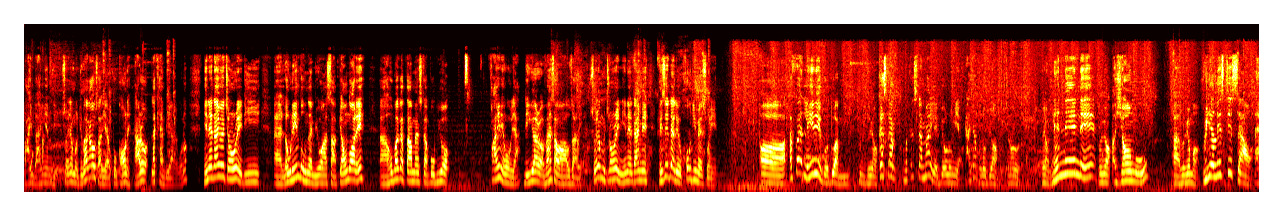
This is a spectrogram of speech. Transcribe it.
ဘာကြီးဘာကြီးမှမသိဘူးဆိုတော့ဒီဘက်ကဥစ္စာတွေကပိုကောင်းတယ်ဒါတော့လက်ခံပေးရတယ်ပေါ့နော်မြင်တဲ့အတိုင်းပဲကျွန်တော်တို့တွေဒီအဲ loading ပုံစံမျိုးအားစပြောင်းသွားတယ် အာဟိုဘက်က Thermans ကပို့ပြီးတော့ fine နေပေါ့ဗျာဒီကတော့ advanced server ဥစ္စာလေးဆိုတော့ကျွန်တော်တို့မြင်တဲ့အတိုင်းပဲ basic တက်လေးကိုခုတ်ကြည့်မယ်ဆိုရင်အာ effect လေးတွေကို तू ကဘယ်လိုပြော custom customize လည်းပြောလို့မရဘူးဒါကြောင့်ဘယ်လိုပြောရမလဲကျွန်တော်တို့ဘယ်လိုနည်းနည်းနဲ့ဘယ်လိုပြောအယောင်ကိုအာဘယ်လိုပြောမလဲ realistic sound အဲ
